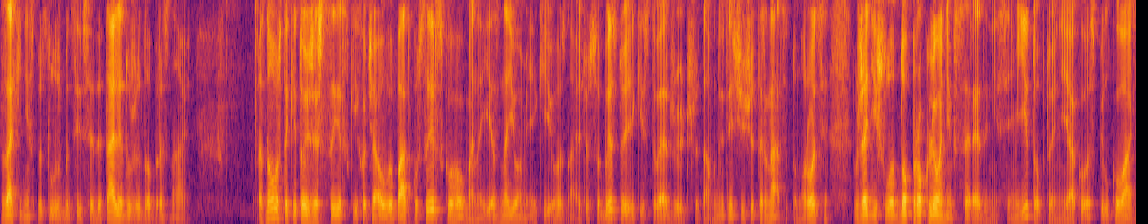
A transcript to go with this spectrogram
західні спецслужби ці всі деталі дуже добре знають. Знову ж таки, той же ж Сирський, хоча у випадку Сирського в мене є знайомі, які його знають особисто, які стверджують, що там у 2014 році вже дійшло до прокльонів всередині сім'ї, тобто ніякого спілкування.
